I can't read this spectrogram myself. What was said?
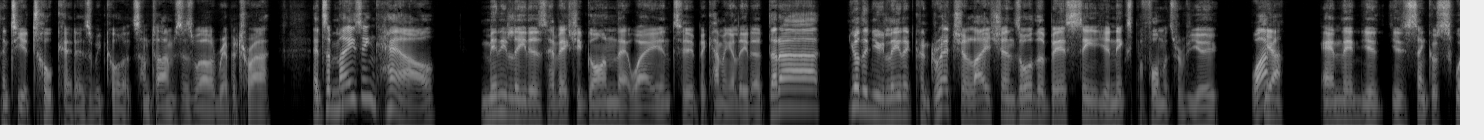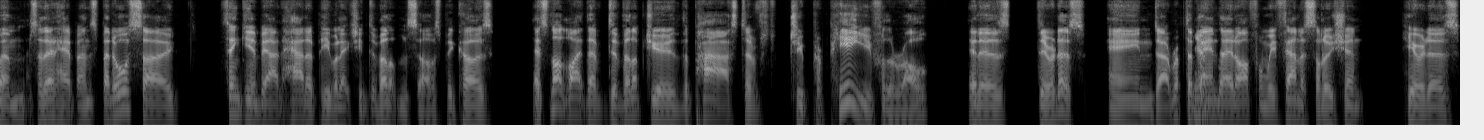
Into your toolkit, as we call it sometimes as well, a repertoire. It's amazing how many leaders have actually gone that way into becoming a leader. Ta-da! You're the new leader. Congratulations. All the best. See your next performance review. What? Yeah. And then you, you sink or swim. So that happens. But also thinking about how do people actually develop themselves because it's not like they've developed you the past to, to prepare you for the role. It is, there it is. And uh, rip the Yeah. band aid off and we found a solution. Here it is.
